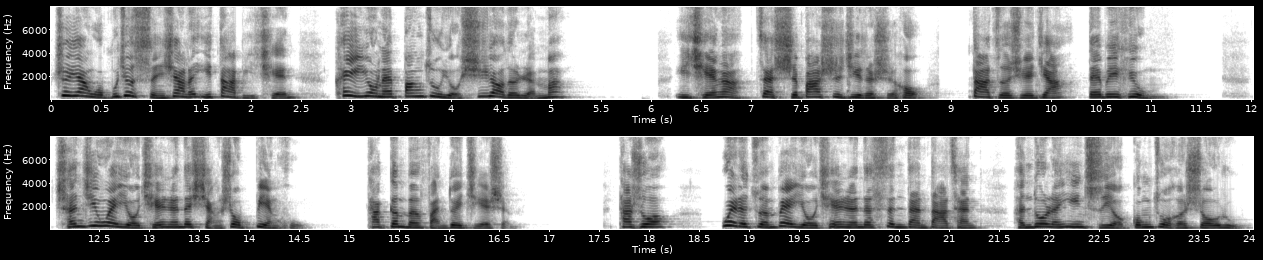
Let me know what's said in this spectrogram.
这样我不就省下了一大笔钱？可以用来帮助有需要的人吗？以前啊，在十八世纪的时候，大哲学家 David Hume 曾经为有钱人的享受辩护，他根本反对节省。他说，为了准备有钱人的圣诞大餐，很多人因此有工作和收入，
